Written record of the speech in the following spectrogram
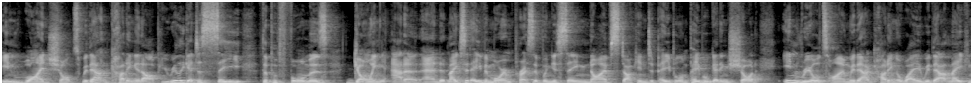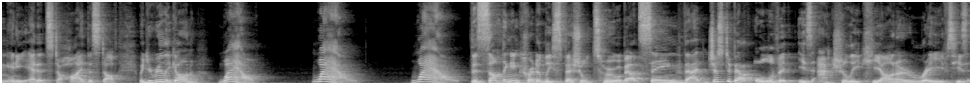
in wide shots without cutting it up. You really get to see the performers going at it, and it makes it even more impressive when you're seeing knives stuck into people and people getting shot in real time without cutting away, without making any edits to hide the stuff. When you're really going, wow, wow, Wow! There's something incredibly special too about seeing that just about all of it is actually Keanu Reeves. He's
